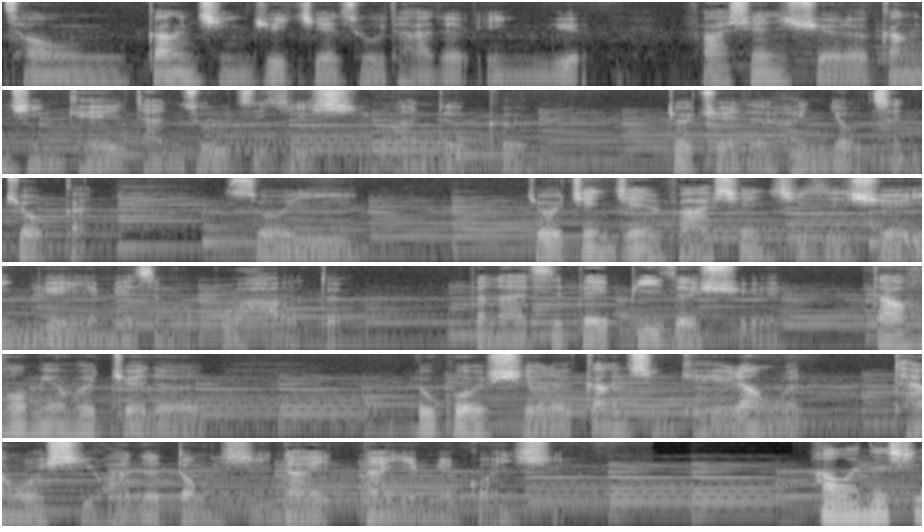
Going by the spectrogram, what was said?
从钢琴去接触他的音乐。发现学了钢琴可以弹出自己喜欢的歌，就觉得很有成就感，所以就渐渐发现，其实学音乐也没什么不好的。本来是被逼着学，到后面会觉得，如果学了钢琴可以让我弹我喜欢的东西，那那也没关系。好玩的是，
